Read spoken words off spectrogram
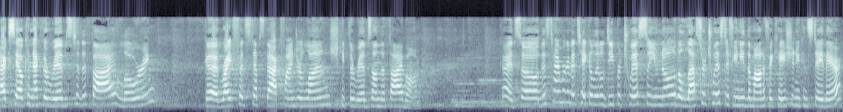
Exhale, connect the ribs to the thigh, lowering. Good. Right foot steps back. Find your lunge. Keep the ribs on the thigh bone. Good. So this time we're going to take a little deeper twist. So you know the lesser twist. If you need the modification, you can stay there.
